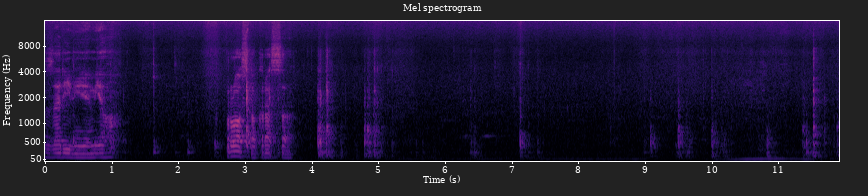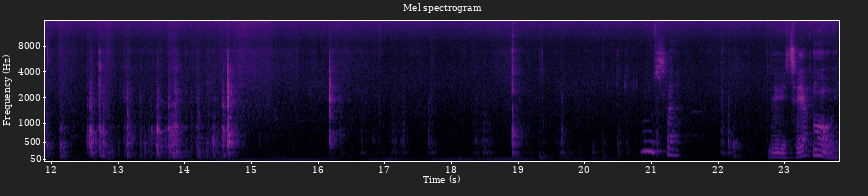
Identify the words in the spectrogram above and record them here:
зарівнюємо його. Просто краса. Ну все. Дивіться, як новий.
